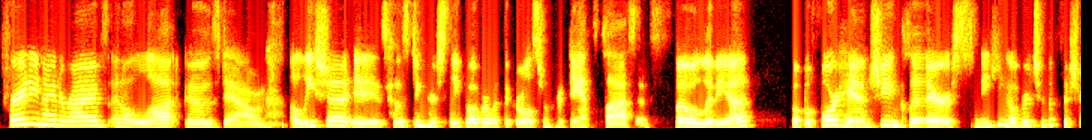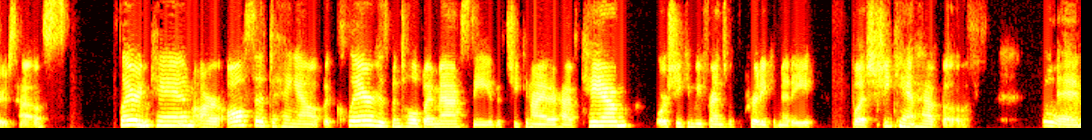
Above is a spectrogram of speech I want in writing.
Friday night arrives and a lot goes down. Alicia is hosting her sleepover with the girls from her dance class and faux Olivia, but beforehand, she and Claire are sneaking over to the Fisher's house. Claire and Cam are all set to hang out, but Claire has been told by Massie that she can either have Cam or she can be friends with the pretty committee, but she can't have both. Ooh. And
